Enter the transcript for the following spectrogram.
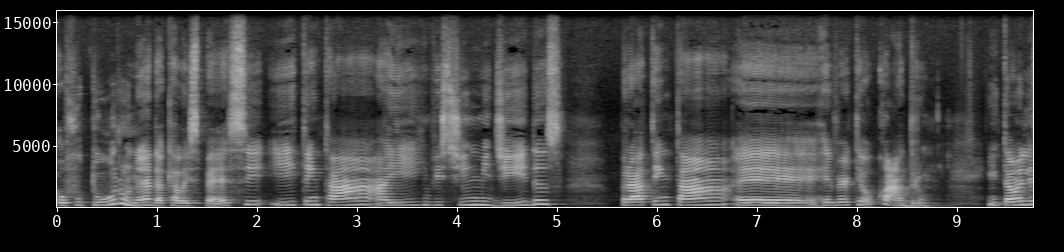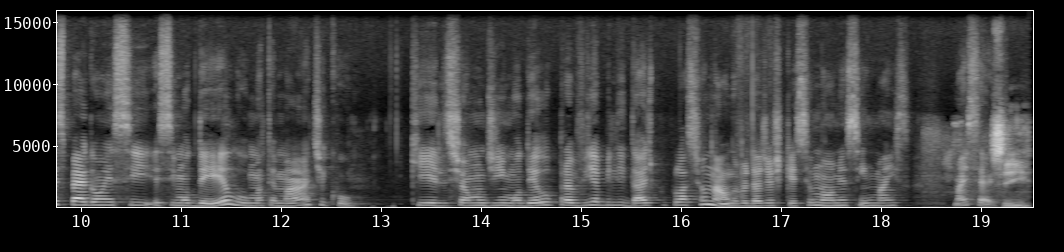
o futuro, né, daquela espécie e tentar aí investir em medidas para tentar é, reverter o quadro. Então, eles pegam esse, esse modelo matemático, que eles chamam de modelo para viabilidade populacional. Na verdade, acho que esse é o nome assim mais, mais certo. Sim.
